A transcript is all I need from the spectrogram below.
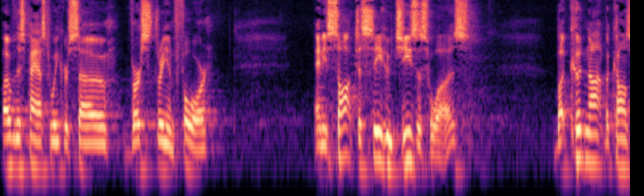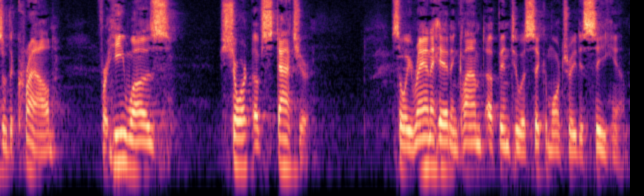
over this past week or so, verse 3 and 4, and he sought to see who Jesus was, but could not because of the crowd, for he was short of stature. So he ran ahead and climbed up into a sycamore tree to see him.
